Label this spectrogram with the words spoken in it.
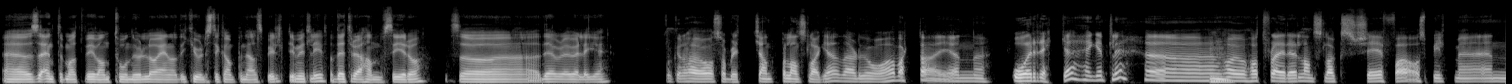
Uh, så endte det med at vi vant 2-0, og en av de kuleste kampene jeg har spilt i mitt liv. Og det tror jeg han sier òg. Så det ble veldig gøy. Dere har jo også blitt kjent på landslaget, der du òg har vært da, i en årrekke, egentlig. Uh, mm. Har jo hatt flere landslagssjefer og spilt med en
